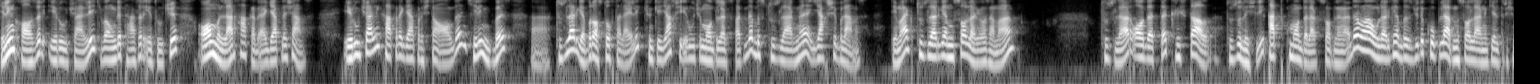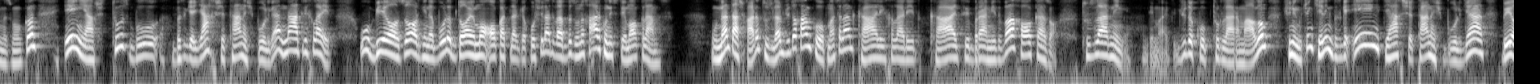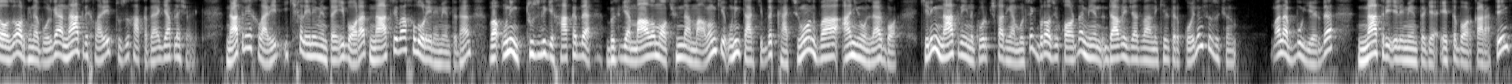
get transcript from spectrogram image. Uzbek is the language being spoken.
keling hozir eruvchanlik va unga ta'sir etuvchi omillar haqida gaplashamiz. Eruvchanlik haqida gapirishdan oldin keling biz e, tuzlarga biroz to'xtalaylik chunki yaxshi eruvchi moddalar sifatida biz tuzlarni yaxshi bilamiz. Demak tuzlarga misollar yozaman. Tuzlar odatda kristal tuzilishli qattiq moddalar hisoblanadi va ularga biz juda ko'plab misollarni keltirishimiz mumkin. Eng yaxshi tuz bu bizga yaxshi tanish bo'lgan natriy xlorid u beozorgina bo'lib doimo ovqatlarga qo'shiladi va biz uni har kuni iste'mol qilamiz. Undan tashqari tuzlar juda ham ko'p. Masalan kaliy xlorid kalsiy bromid va hokazo. Tuzlarning demak. Juda ko'p turlari ma'lum. Shuning uchun keling bizga eng yaxshi tanish bo'lgan beozorgina bo'lgan natriy xlorid tuzi haqida gaplashaylik. Natriy xlorid ikki xil elementdan iborat natriy va xlor elementidan va uning tuzligi haqida bizga ma'lumot shundan ma'lumki uning tarkibida kation va anionlar bor. Keling natriyni ko'rib chiqadigan bo'lsak biroz yuqorida men davriy jadvalni keltirib qo'ydim siz uchun. Mana bu yerda natriy elementiga e'tibor qarating.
